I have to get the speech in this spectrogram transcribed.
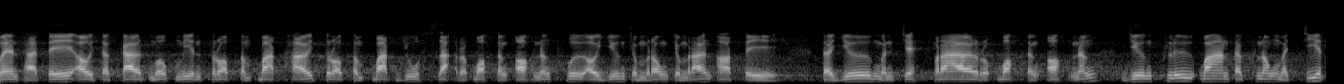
មិនថាទេឲ្យតកើតមកមានទ្រព្យសម្បត្តិហើយទ្រព្យសម្បត្តិយុស័ករបស់ទាំងអស់ហ្នឹងធ្វើឲ្យយើងចម្រុងចម្រើនអត់ទេតែយើងមិនចេះប្រើរបស់ទាំងអស់ហ្នឹងយើងភ្លឺបានតែក្នុងមួយជាតិ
